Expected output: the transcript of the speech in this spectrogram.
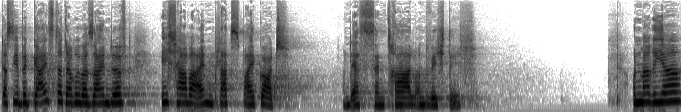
dass ihr begeistert darüber sein dürft, ich habe einen Platz bei Gott und er ist zentral und wichtig. Und Maria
